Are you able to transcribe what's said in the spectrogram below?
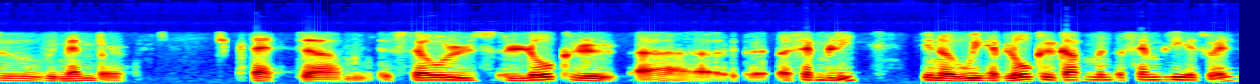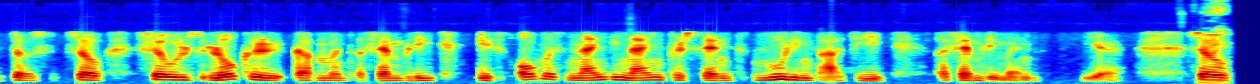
to remember that um, Seoul's local uh, assembly, you know, we have local government assembly as well. Those, so Seoul's local government assembly is almost 99% ruling party assemblymen here. So right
